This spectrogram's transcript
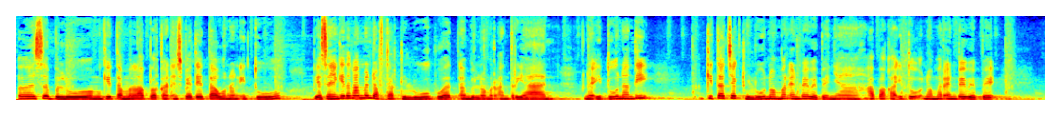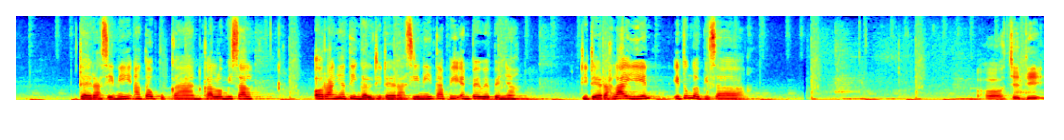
Uh, sebelum kita melaporkan SPT tahunan itu, biasanya kita kan mendaftar dulu buat ambil nomor antrian. Nah, itu nanti kita cek dulu nomor NPWP-nya, apakah itu nomor NPWP daerah sini atau bukan. Kalau misal orangnya tinggal di daerah sini tapi NPWP-nya di daerah lain, itu nggak bisa Oh, jadi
